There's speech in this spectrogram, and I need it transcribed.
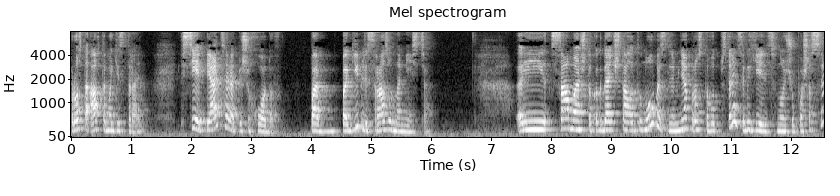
Просто автомагистраль. Все пятеро пешеходов погибли сразу на месте. И самое, что когда я читала эту новость, для меня просто, вот представляете, вы едете ночью по шоссе,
